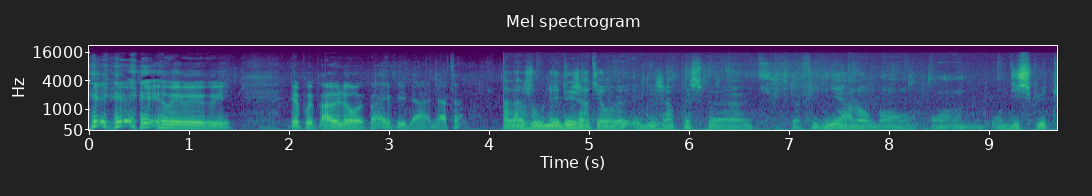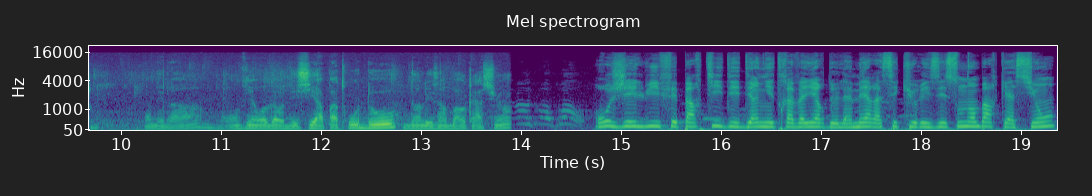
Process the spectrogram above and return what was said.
oui. oui, oui, oui. De préparer le repas et puis d'attendre. La journée déjà est déjà presque finie, alors bon, on discute, on est là, on vient regarder s'il n'y a pas trop d'eau dans les embarcations. Roger, lui, fait partie des derniers travailleurs de la mer à sécuriser son embarcation.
